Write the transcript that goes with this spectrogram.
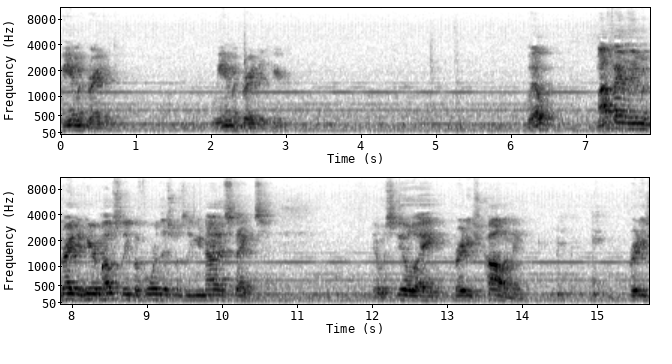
We immigrated. We immigrated here. Well, my family immigrated here mostly before this was the United States. It was still a British colony. British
